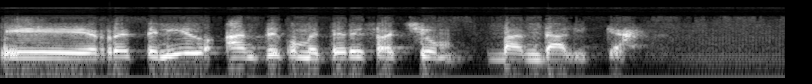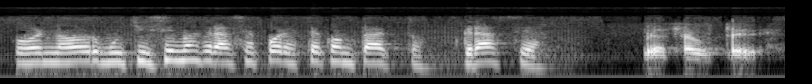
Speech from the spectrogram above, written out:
eh, retenido antes de cometer esa acción vandálica. Gobernador, muchísimas gracias por este contacto. Gracias. Gracias a ustedes.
